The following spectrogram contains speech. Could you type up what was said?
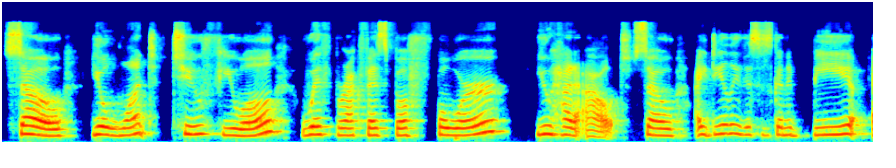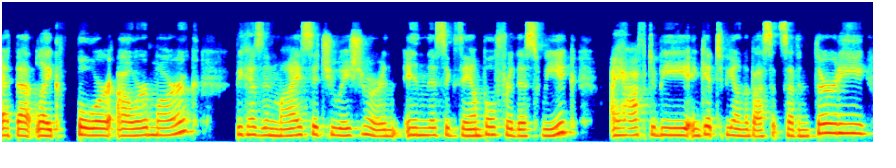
So you'll want to fuel with breakfast before you head out. So ideally, this is going to be at that like four hour mark because in my situation or in, in this example for this week, I have to be and get to be on the bus at 7 30.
